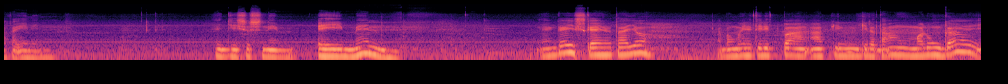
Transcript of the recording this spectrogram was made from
kakainin. In Jesus' name, Amen. Ayan guys, kain na tayo. Habang mainit-init pa ang aking ginataang malunggay.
